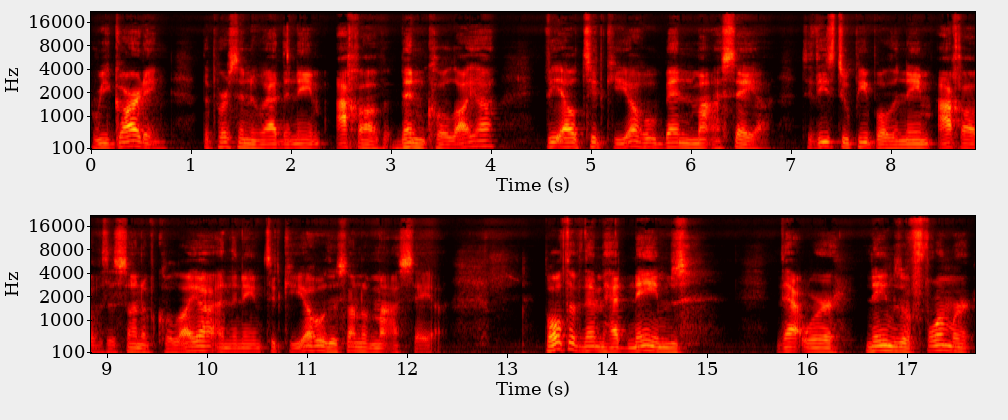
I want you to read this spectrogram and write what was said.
regarding the person who had the name Achav ben Kolaya, El Tzidkiyahu ben Maaseya. To these two people, the name Achav, the son of Kolaya, and the name Tzidkiyahu, the son of Maaseya. Both of them had names that were names of former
